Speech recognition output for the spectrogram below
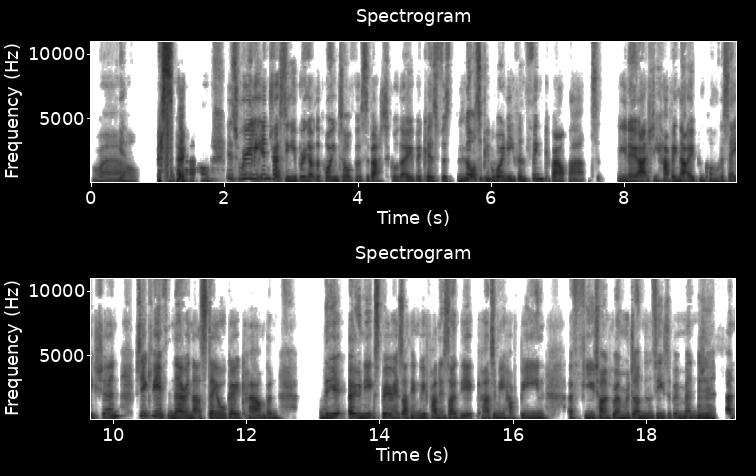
Wow yeah. wow. It's really interesting you bring up the point of the sabbatical though, because for lots of people won't even think about that. You know, actually having that open conversation, particularly if they're in that stay or go camp. And the only experience I think we've had inside the academy have been a few times when redundancies have been mentioned, mm. and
